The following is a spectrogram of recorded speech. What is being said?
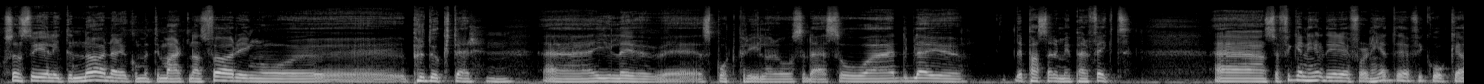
Och sen så är jag lite nörd när det kommer till marknadsföring och uh, produkter. Mm. Eh, jag gillar ju eh, sportprylar och sådär. Så eh, det blev ju, det passade mig perfekt. Så jag fick en hel del erfarenheter. Jag fick åka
